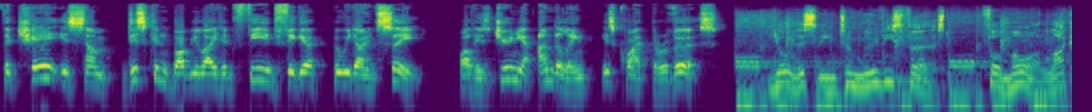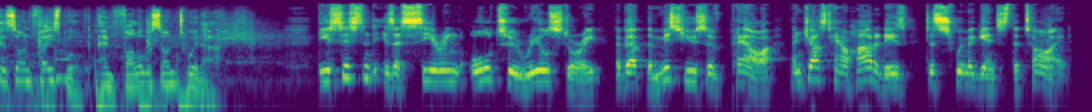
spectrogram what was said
The chair is some discombobulated, feared figure who we don't see, while his junior underling is quite the reverse. You're listening to Movies First. For more, like us on Facebook and follow us on Twitter. The Assistant is a searing, all too real story about the misuse of power and just how hard it is to swim against the tide,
